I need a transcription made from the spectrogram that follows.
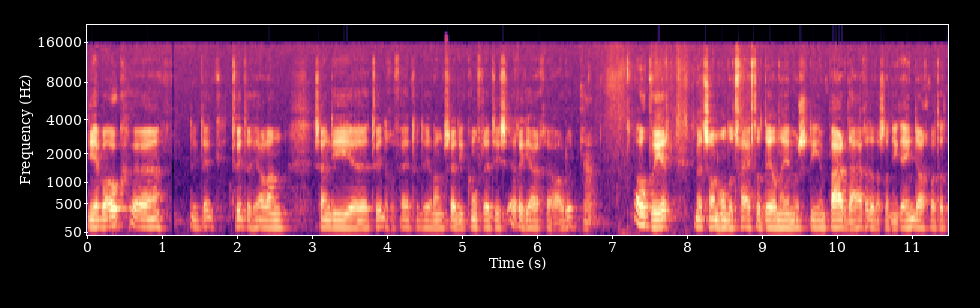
Die hebben ook, uh, ik denk twintig jaar lang, zijn die, uh, 20 of 25 jaar lang, zijn die conferenties elk jaar gehouden. Ja. Ook weer met zo'n 150 deelnemers die een paar dagen, dat was dan niet één dag wat het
